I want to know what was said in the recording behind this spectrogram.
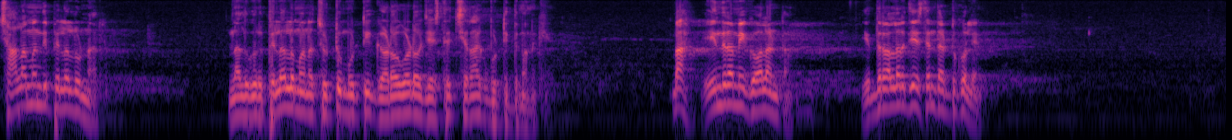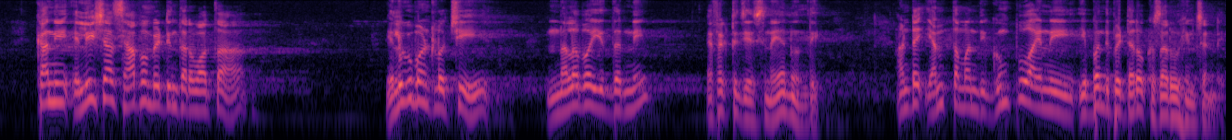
చాలామంది పిల్లలు ఉన్నారు నలుగురు పిల్లలు మన చుట్టుముట్టి గొడవ గొడవ చేస్తే చిరాకు పుట్టిద్ది మనకి. బా ఏందిరా మీ గోలంటాం ఇద్దరు అల్లరి చేస్తే తట్టుకోలేం కానీ ఎలీషా శాపం పెట్టిన తర్వాత ఎలుగుబంట్లు వచ్చి నలభై ఇద్దరిని ఎఫెక్ట్ చేసినాయి అని ఉంది. అంటే ఎంతమంది గుంపు ఆయన్ని ఇబ్బంది పెట్టారో ఒకసారి ఊహించండి.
